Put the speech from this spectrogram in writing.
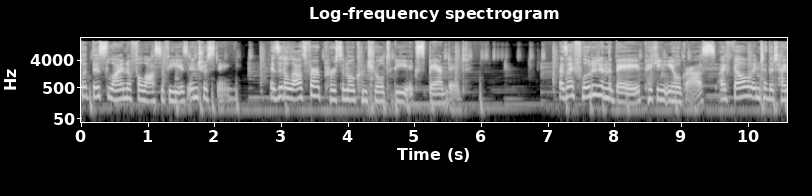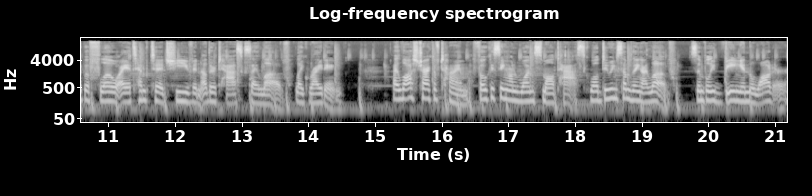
But this line of philosophy is interesting, as it allows for our personal control to be expanded. As I floated in the bay, picking eelgrass, I fell into the type of flow I attempt to achieve in other tasks I love, like writing. I lost track of time, focusing on one small task while doing something I love, simply being in the water.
